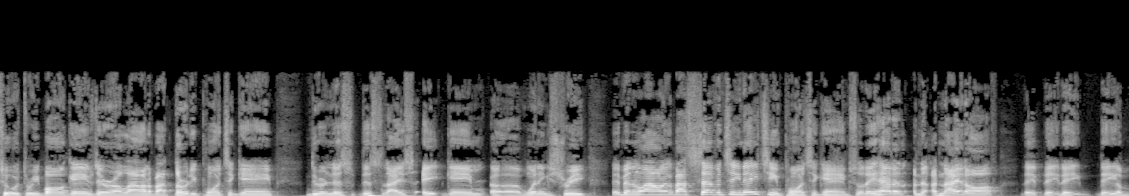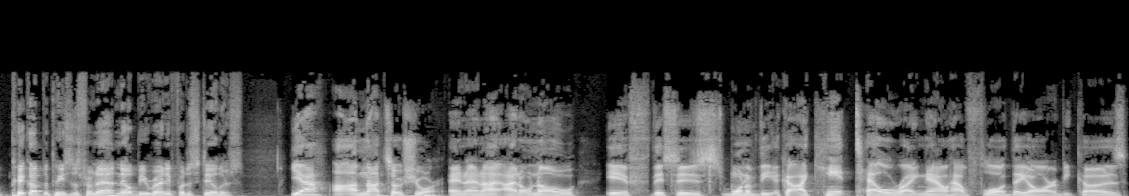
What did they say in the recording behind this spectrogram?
two or three ball games, they were allowing about 30 points a game. During this this nice eight game uh, winning streak, they've been allowing about 17, 18 points a game. So they had a, a night off. They they they they uh, pick up the pieces from that, and they'll be ready for the Steelers. Yeah, I'm not so sure, and and I, I don't know if this is one of the. I can't tell right now how flawed they are because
